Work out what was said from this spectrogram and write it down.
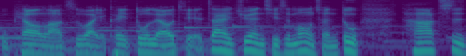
股票啦之外，也可以多了解债券。其实某种程度。它是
